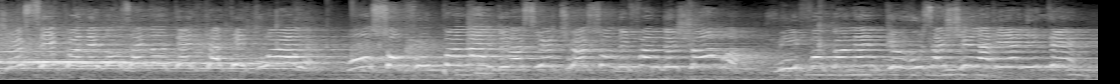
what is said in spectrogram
je sais qu'on est dans un hôtel 4 étoiles. On s'en fout pas mal de la situation des femmes de chambre, mais il faut quand même que vous sachiez la réalité.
